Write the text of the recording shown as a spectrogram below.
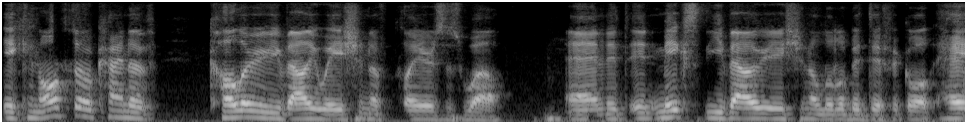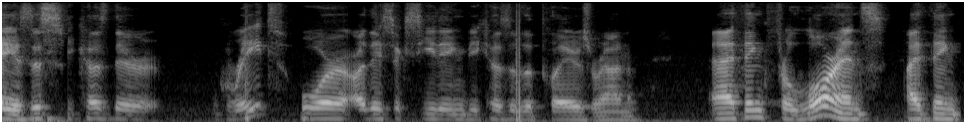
it can also kind of color evaluation of players as well. And it, it makes the evaluation a little bit difficult. Hey, is this because they're great or are they succeeding because of the players around them? And I think for Lawrence, I think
